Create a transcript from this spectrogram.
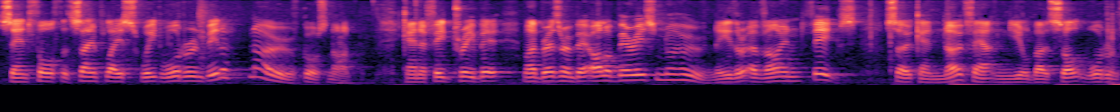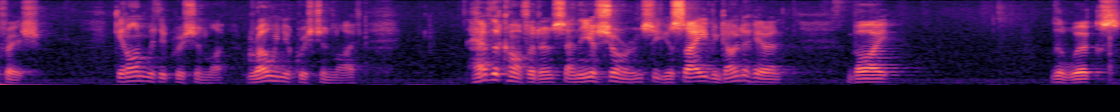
send forth at the same place sweet water and bitter? No, of course not. Can a fig tree bear, my brethren, bear olive berries? No, neither a vine figs. So can no fountain yield both salt water and fresh. Get on with your Christian life. Grow in your Christian life. Have the confidence and the assurance that you're saved and going to heaven by the works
